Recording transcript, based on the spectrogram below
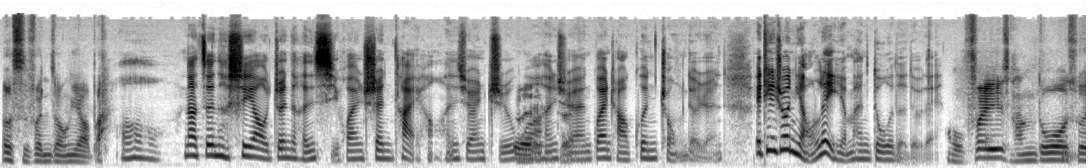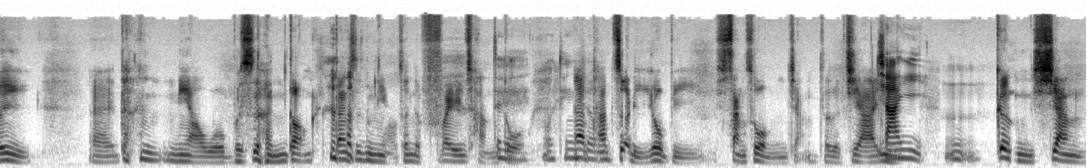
二十分钟要吧？哦，那真的是要真的很喜欢生态哈，很喜欢植物啊，很喜欢观察昆虫的人。哎，听说鸟类也蛮多的，对不对？哦，非常多，所以。呃，但 鸟我不是很懂，但是鸟真的非常多。我听那它这里又比上次我们讲这个嘉义，嘉义，嗯，更像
